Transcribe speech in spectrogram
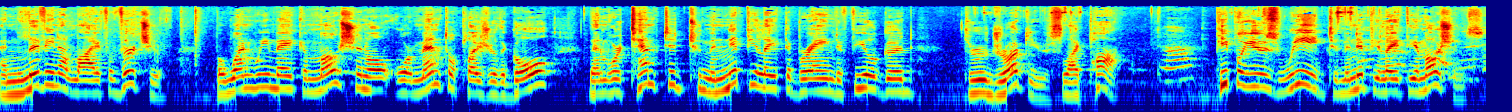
and living a life of virtue. But when we make emotional or mental pleasure the goal, then we're tempted to manipulate the brain to feel good through drug use like pot. People use weed to manipulate the emotions.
